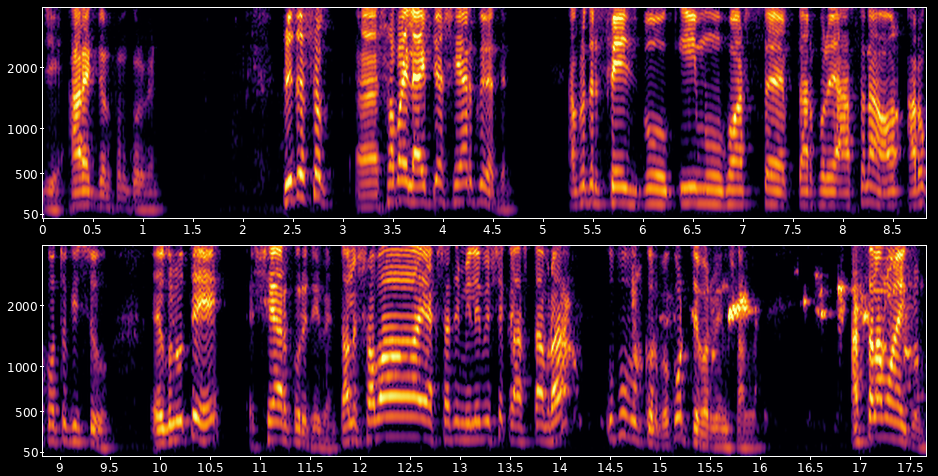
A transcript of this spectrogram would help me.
জি আর একজন ফোন করবেন। প্রিয় দর্শক সবাই লাইভটা শেয়ার করে দেন। আপনাদের ফেসবুক ইমো হোয়াটসঅ্যাপ তারপরে আছে না, আ- আরও কত কিছু, এগুলোতে শেয়ার করে দিবেন। তাহলে সবাই একসাথে মিলেমিশে ক্লাসটা আমরা উপভোগ করব করতে পারব ইনশাল্লাহ। আসসালামু আলাইকুম।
